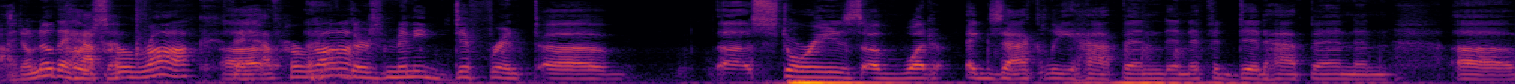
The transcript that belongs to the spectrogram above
I don't know. They have her rock. They uh, have her rock. There's many different uh, uh, stories of what exactly happened and if it did happen, and uh,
